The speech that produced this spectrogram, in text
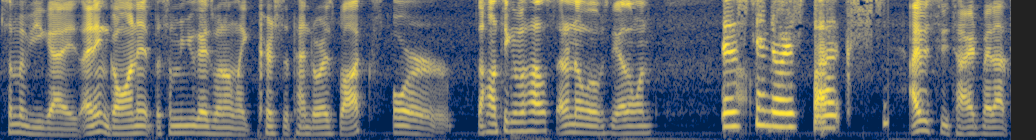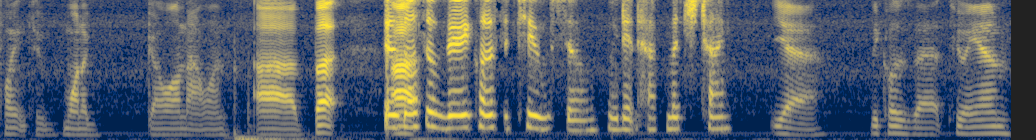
some of you guys. I didn't go on it, but some of you guys went on like Curse of Pandora's Box or The Haunting of a House. I don't know what was the other one. It was Pandora's box. I was too tired by that point to want to go on that one. Uh, but It was Uh, also very close to two, so we didn't have much time. yeah, we closed at 2 a.m.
